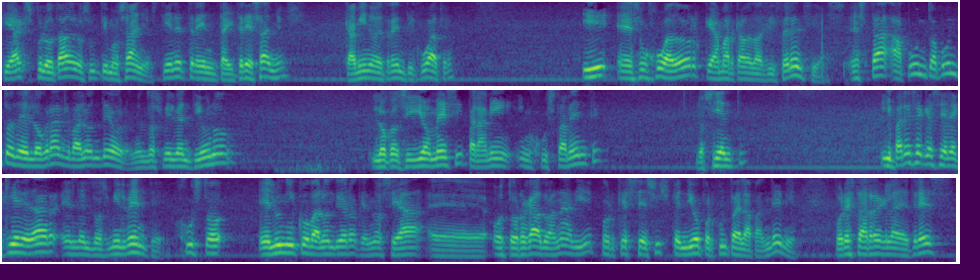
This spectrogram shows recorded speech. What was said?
que ha explotado en los últimos años. Tiene 33 años, camino de 34, y es un jugador que ha marcado las diferencias. Está a punto a punto de lograr el balón de oro. En el 2021 lo consiguió Messi, para mí injustamente, lo siento. Y parece que se le quiere dar el del 2020, justo el único balón de oro que no se ha eh, otorgado a nadie porque se suspendió por culpa de la pandemia. Por esta regla de tres,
